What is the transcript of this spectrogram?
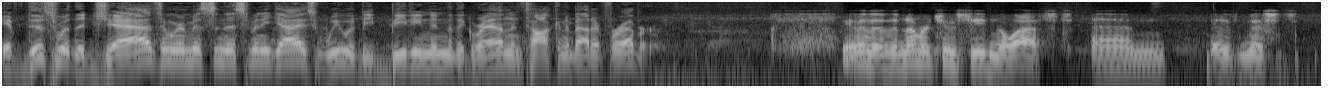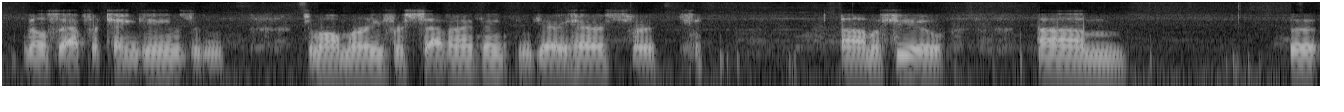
if this were the Jazz and we are missing this many guys, we would be beating into the ground and talking about it forever. Know, they're the number two seed in the West, and they've missed Millsap for ten games, and Jamal Murray for seven, I think, and Gary Harris for um, a few. Um, the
